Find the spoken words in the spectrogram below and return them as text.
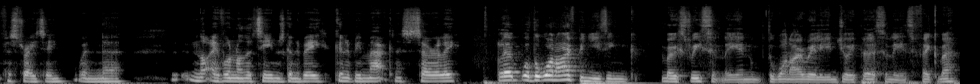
frustrating when uh, not everyone on the team is going to be going to be Mac necessarily. Uh, well, the one I've been using most recently, and the one I really enjoy personally, is Figma.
